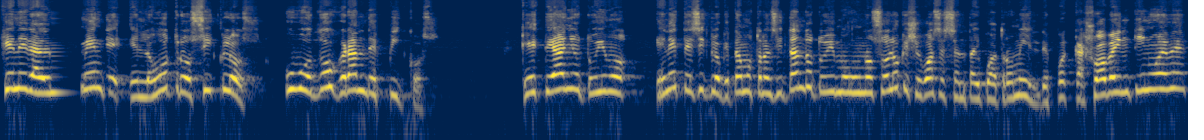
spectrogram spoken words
Generalmente en los otros ciclos hubo dos grandes picos, que este año tuvimos, en este ciclo que estamos transitando, tuvimos uno solo que llegó a 64 mil, después cayó a 29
